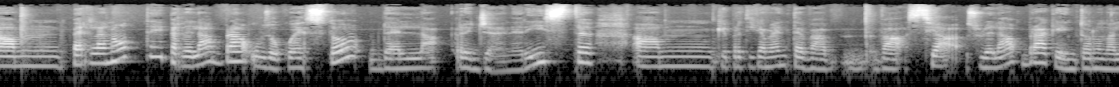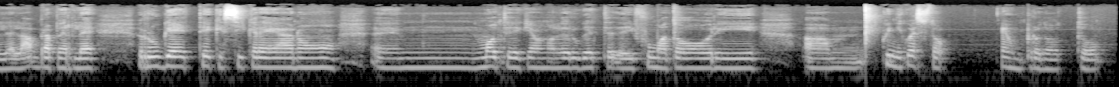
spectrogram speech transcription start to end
um, per la notte per le labbra uso questo della Regenerist um, che praticamente va, va sia sulle labbra che intorno alle labbra per le rughette che si creano um, molti le chiamano le rughette dei fumatori um, quindi questo è un prodotto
